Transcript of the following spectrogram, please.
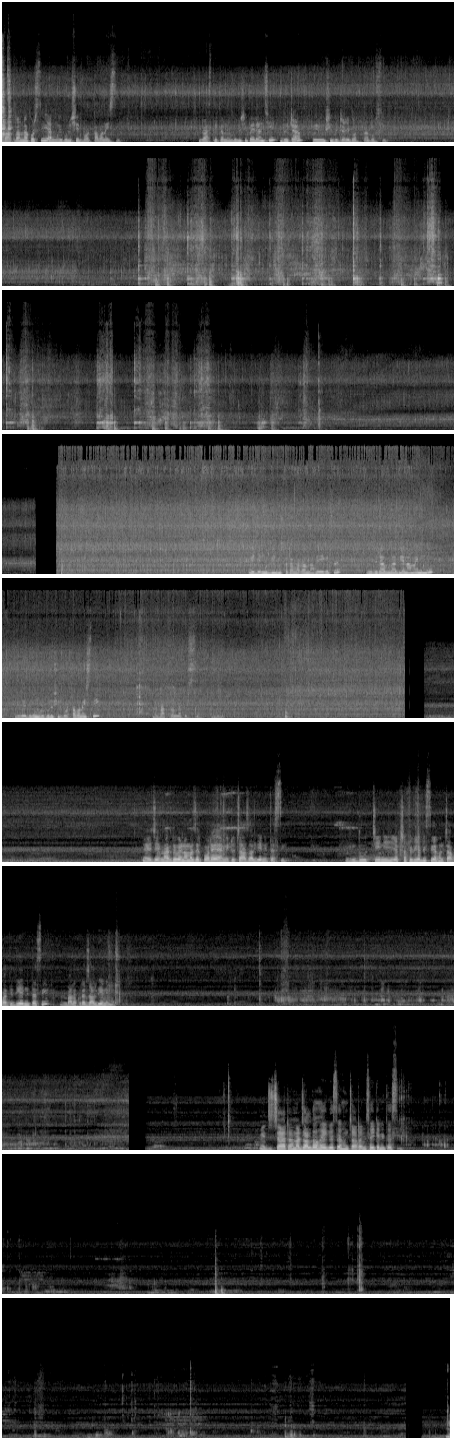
ভাত রান্না করছি আর মুই পুলিশির ভর্তা বানাইছি। গাছ থেকে পুলিশি পেরে আনছি, দুইটা, ওই উসি দুইটারই ভর্তা করছি। এই যে মুরগির গুস্তটা আমার রান্না হয়ে গেছে। জিরা গুঁড়া দিয়ে নামাই নিমু। এই যে এদিকে মুরগুলিশির ভর্তা বানাইছি আর ভাত রান্না করছি। এই যে মাগরিবের নামাজের পরে আমি একটু চা জাল দিয়ে নিতেছি। দুধ, চিনি একসাথে দিয়ে দিছি, এখন চা পাতি দিয়ে নিতেছি, ভালো করে জাল দিয়ে নেব এই যে চাটা আমার জাল দেওয়া হয়ে গেছে, এখন চাটা আমি সেইকে নিতেছি।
